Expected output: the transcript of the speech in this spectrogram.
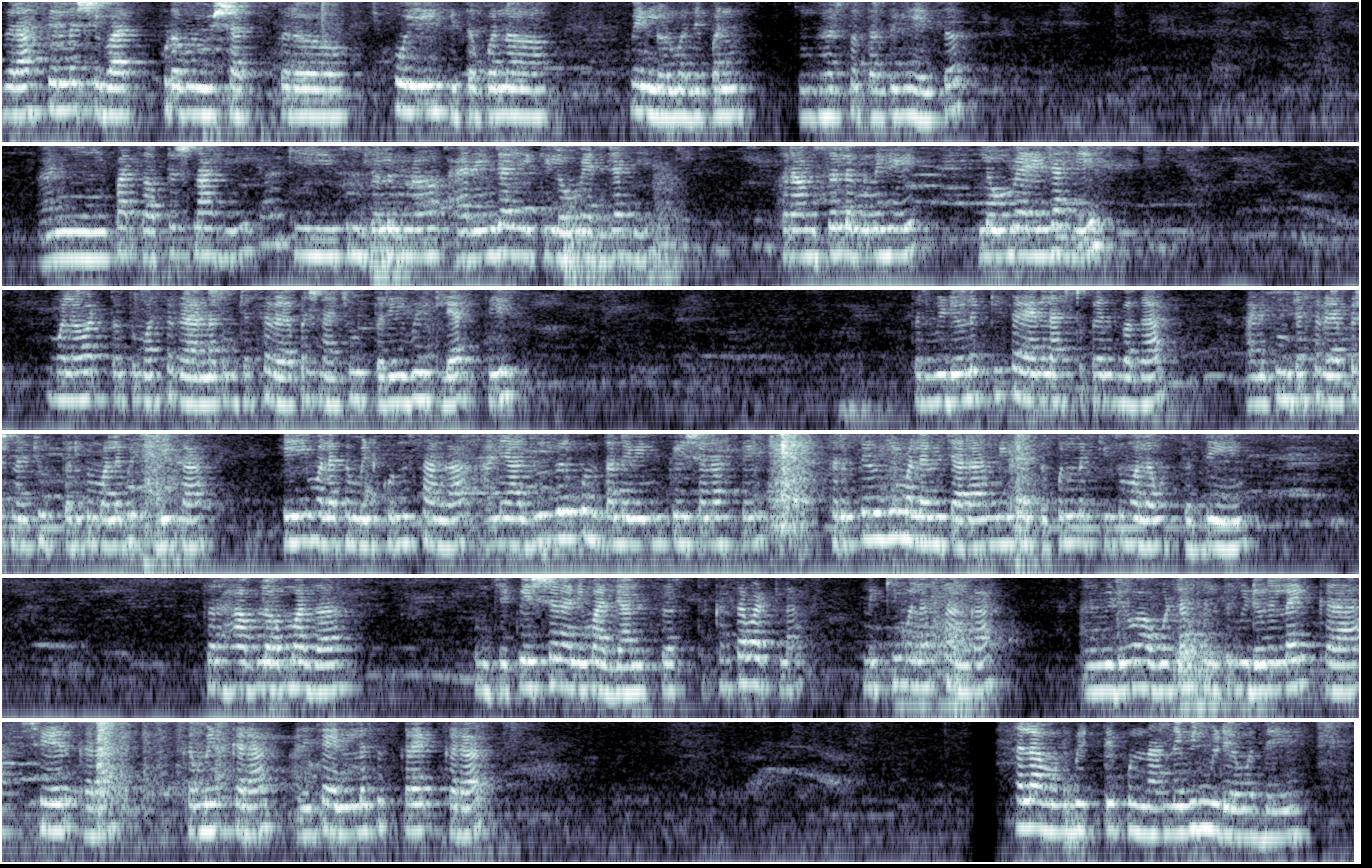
जर असेल नशिबात पुढं भविष्यात तर होईल तिथं पण बेंगलोरमध्ये पण घर स्वतःचं घ्यायचं. आणि पाचवा प्रश्न आहे की तुमचं लग्न अरेंज आहे की लव्ह मॅरेज आहे? तर आमचं लग्न हे लव्ह मॅरेज आहे. मला वाटतं तुम्हा सगळ्यांना तुमच्या सगळ्या प्रश्नांची उत्तरे भेटली असतील. तर व्हिडिओ नक्की सगळ्यांना लास्टपर्यंत बघा. आणि तुमच्या सगळ्या प्रश्नांची उत्तरं तुम्हाला भेटली का हेही मला कमेंट करून सांगा. आणि अजून जर कोणता नवीन क्वेश्चन असेल तर तेही मला विचारा. मी त्याचं पण नक्की तुम्हाला उत्तर देईन. तर हा ब्लॉग माझा तुमचे क्वेश्चन आणि माझे आन्सर तर कसा वाटला नक्की मला सांगा. आणि व्हिडिओ आवडला असेल तर व्हिडिओला लाईक करा शेअर करा कमेंट करा. आणि चॅनलला सबस्क्राईब करा. चला मग भेटते पुन्हा नवीन व्हिडिओमध्ये.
